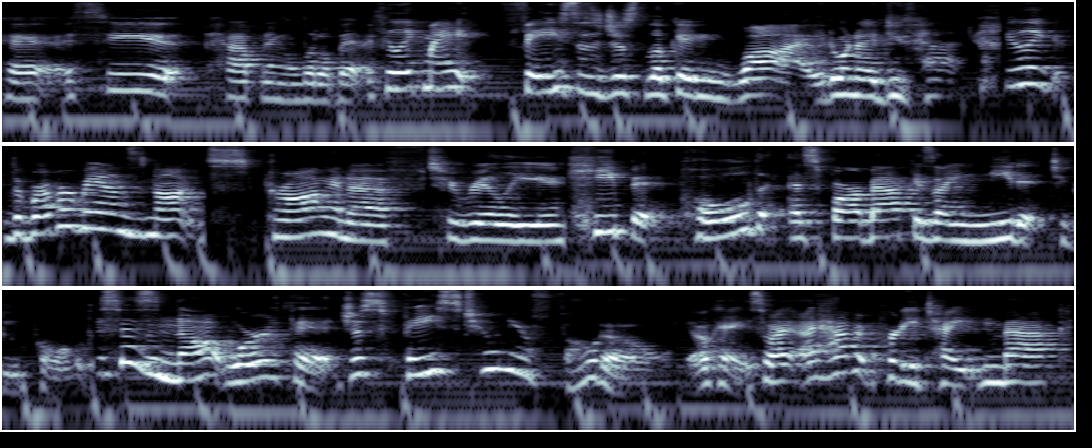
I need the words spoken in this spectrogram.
Okay, I see it happening a little bit. I feel like my face is just looking wide when I do that. I feel like the rubber band's not strong enough to really keep it pulled as far back as I need it to be pulled. This is not worth it. Just face tune your photo. Okay, so I, I have it pretty tight and back.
